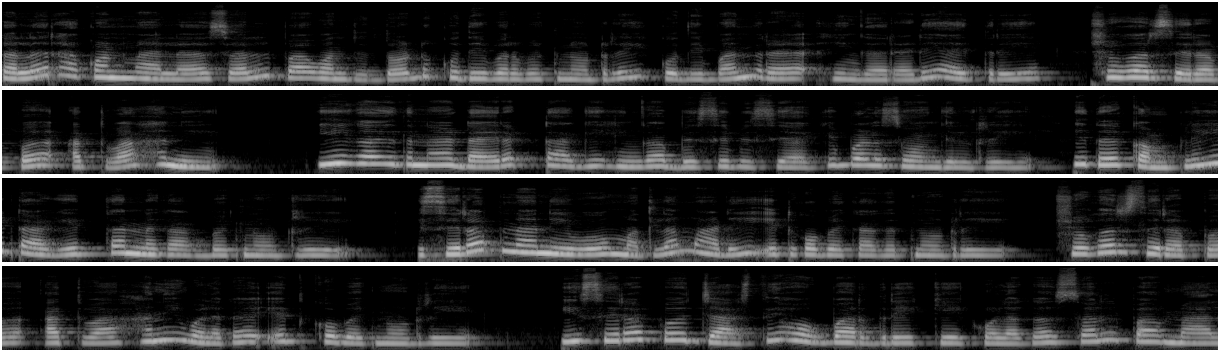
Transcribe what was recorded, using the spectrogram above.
ಕಲರ್ ಹಾಕೊಂಡ್ಮೇಲೆ ಸ್ವಲ್ಪ ಒಂದು ದೊಡ್ಡ ಕುದಿ ಬರ್ಬೇಕು ನೋಡ್ರಿ. ಕುದಿ ಬಂದ್ರೆ ಹಿಂಗೆ ರೆಡಿ ಆಯ್ತ್ರಿ. ಶುಗರ್ ಸಿರಪ್ ಅಥವಾ ಹನಿ ಈಗ ಇದನ್ನ ಡೈರೆಕ್ಟ್ ಆಗಿ ಹಿಂಗ ಬಿಸಿ ಬಿಸಿಯಾಗಿ ಬಳಸುವಂಗಿಲ್ರಿ ಇದು ಕಂಪ್ಲೀಟ್ ಆಗಿ ತಣ್ಣಗಾಗ್ಬೇಕು ನೋಡ್ರಿ. ಈ ಸಿರಪ್ನ ನೀವು ಮೊದಲ ಮಾಡಿ ಇಟ್ಕೋಬೇಕಾಗತ್ತೆ ನೋಡ್ರಿ. ಶುಗರ್ ಸಿರಪ್ ಅಥವಾ ಹನಿ ಒಳಗೆ ಎದ್ಕೋಬೇಕು ನೋಡ್ರಿ. ಈ ಸಿರಪ್ ಜಾಸ್ತಿ ಹೋಗಬಾರ್ದ್ರಿ ಕೇಕ್ ಒಳಗೆ ಸ್ವಲ್ಪ ಮ್ಯಾಲ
